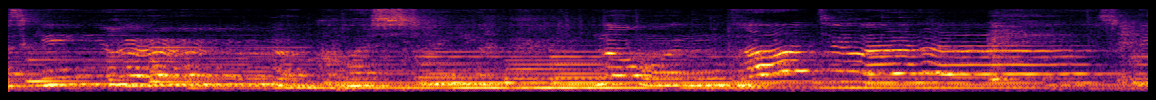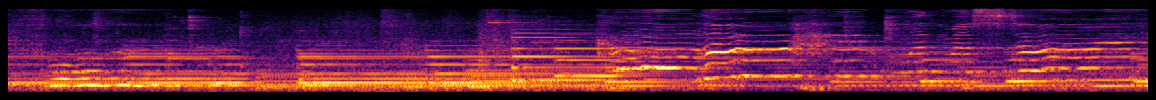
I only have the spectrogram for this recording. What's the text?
asking her question no one thought to ask before. Color him with mystery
